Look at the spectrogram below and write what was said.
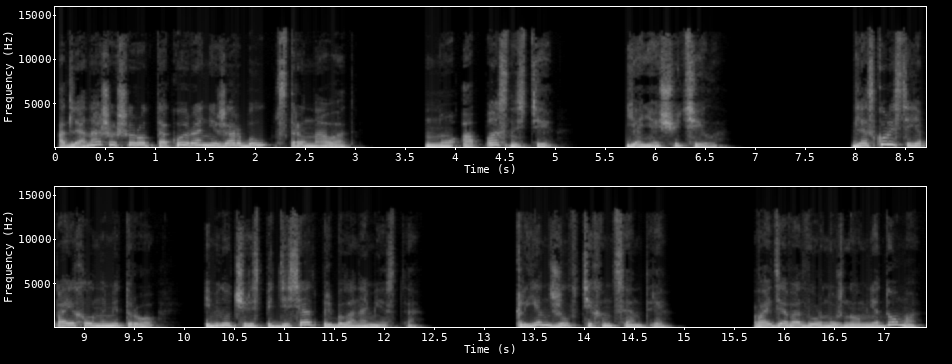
А для наших широт такой ранний жар был странноват. Но опасности я не ощутила. Для скорости я поехала на метро, и минут через пятьдесят прибыла на место. Клиент жил в тихом центре. Войдя во двор нужного мне дома,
